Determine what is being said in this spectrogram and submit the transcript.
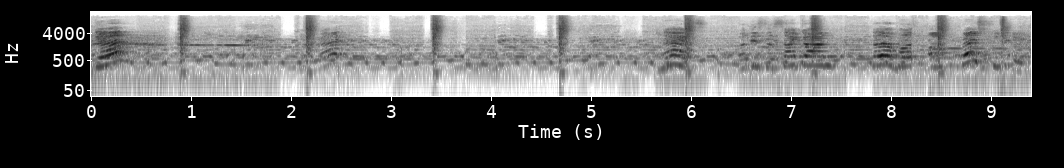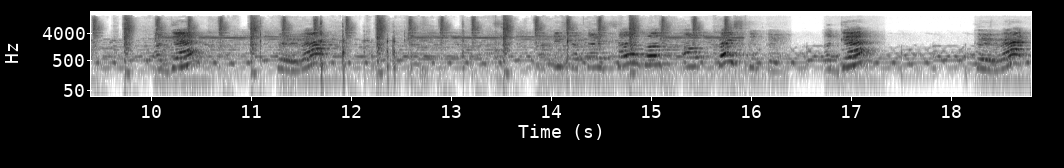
Again? Correct. Next, what is the second syllable of rice cooker? Again? Correct. What is the third syllable of rice cooker? Again? Correct.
